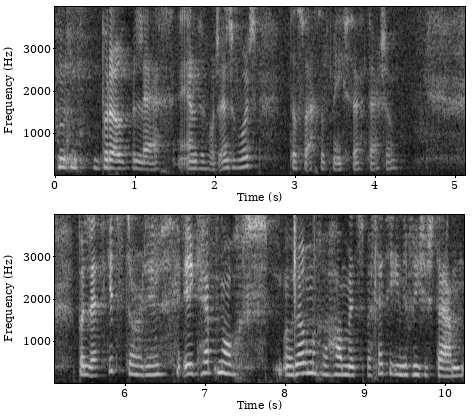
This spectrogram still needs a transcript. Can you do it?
broodbeleg enzovoort enzovoort. Dat is wel echt het meeste daar zo. But let's get started. Ik heb nog romige ham met spaghetti in de vriezer staan.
